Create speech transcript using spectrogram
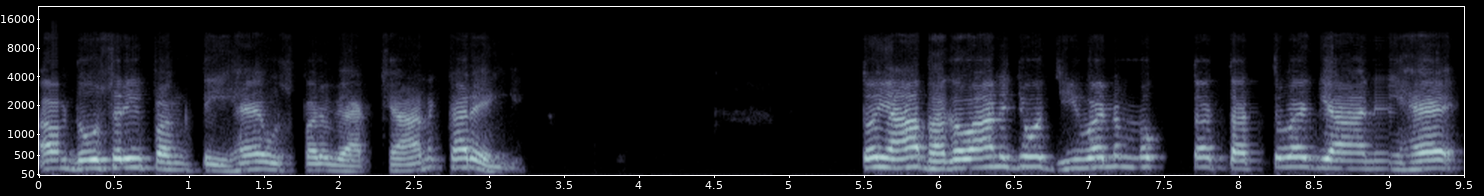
अब दूसरी पंक्ति है, उस पर व्याख्यान करेंगे। तो यहाँ भगवान जो जीवन मुक्त तत्व ज्ञानी है,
